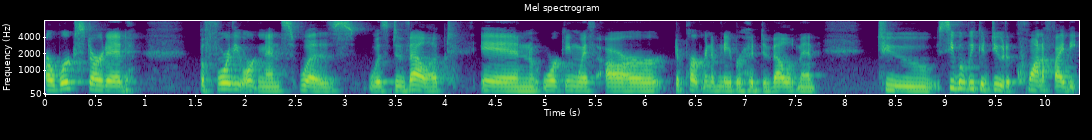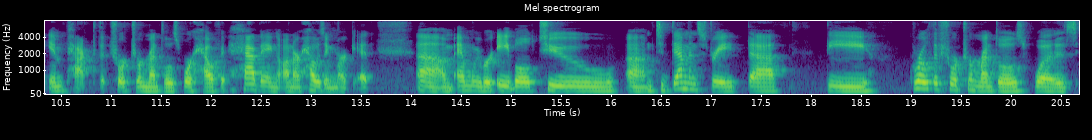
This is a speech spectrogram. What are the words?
our work started before the ordinance was was developed in working with our Department of Neighborhood Development to see what we could do to quantify the impact that short-term rentals were having on our housing market, um, and we were able to um, to demonstrate that the growth of short-term rentals was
